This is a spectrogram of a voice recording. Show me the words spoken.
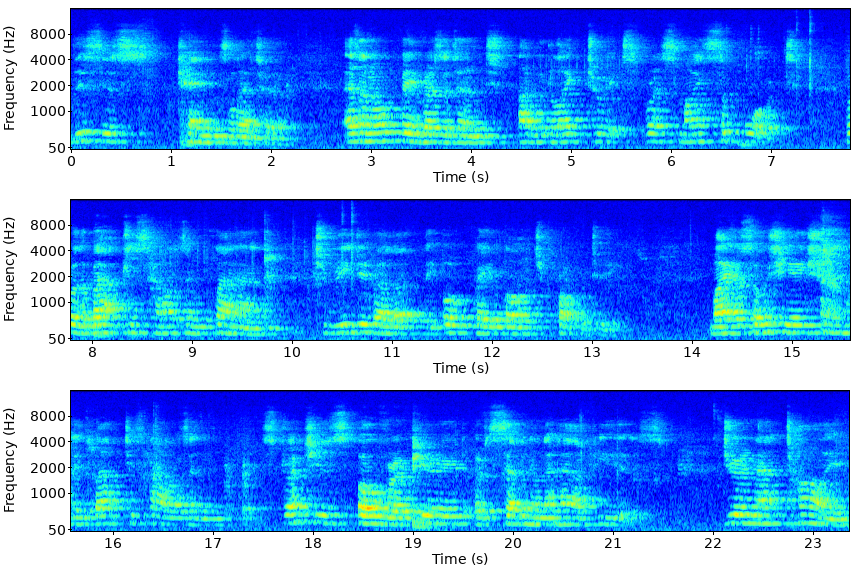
This is Ken's letter. As an Oak Bay resident, I would like to express my support for the Baptist Housing Plan to redevelop the Oak Bay Lodge property. My association with Baptist Housing stretches over a period of seven and a half years. During that time,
